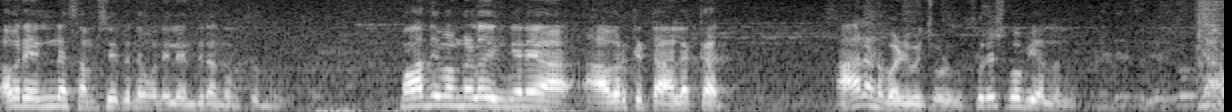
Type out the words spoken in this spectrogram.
അവരെല്ലാം സംശയത്തിന്റെ മുന്നിൽ എന്തിനാണ് നിർത്തുന്നത്? മാധ്യമങ്ങൾ ഇങ്ങനെ അവർക്കിട്ട് അലക്കാൻ ആരാണ് വഴിവെച്ചു കൊടുക്കുന്നത്? സുരേഷ് ഗോപി അല്ലല്ലോ. ഞാൻ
